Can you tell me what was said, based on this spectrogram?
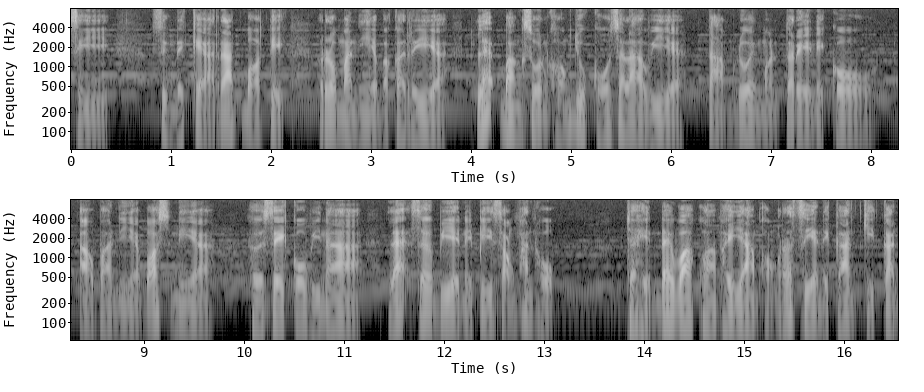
1994 ซึ่งได้แก่รัฐบอลติก โรมาเนียบัลกเรีย และบางส่วนของยูโกสลาเวีย ตามด้วยมอนเตเนโกร อัลบาเนีย บอสเนีย เฮอร์เซโกวีนา และเซอร์เบียในปี 2006 จะเห็นได้ว่าความพยายามของรัสเซียในการกีดกัน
